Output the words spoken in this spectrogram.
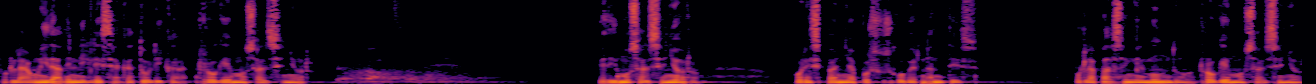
por la unidad en la Iglesia Católica, roguemos al Señor. Pedimos al Señor por España, por sus gobernantes, por la paz en el mundo, roguemos al Señor.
